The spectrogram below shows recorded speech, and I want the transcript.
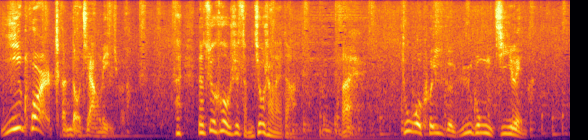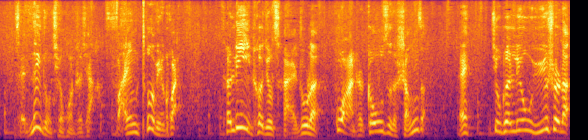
一块儿沉到江里去了。哎，那最后是怎么救上来的？哎，多亏一个愚公机灵啊，在那种情况之下反应特别快，他立刻就踩住了挂着钩子的绳子。哎，就跟溜鱼似的，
